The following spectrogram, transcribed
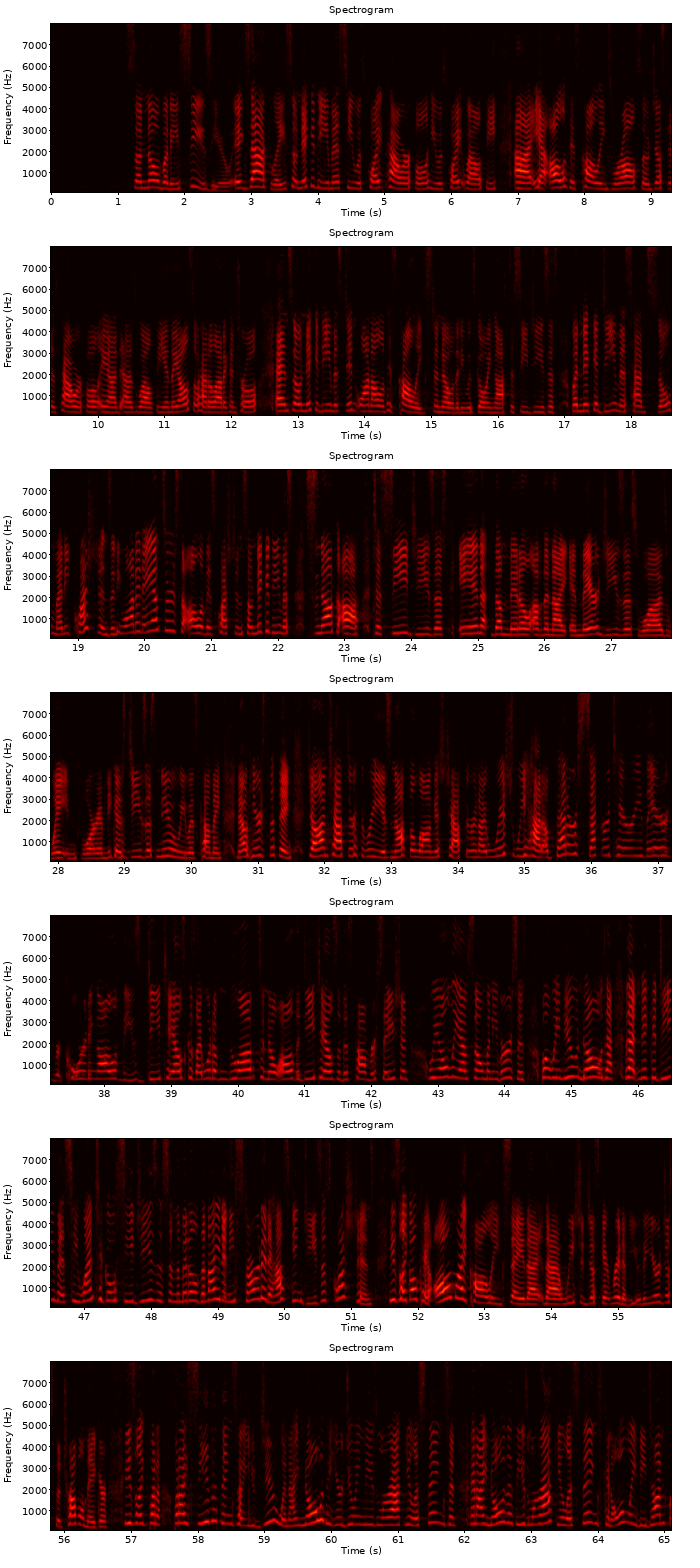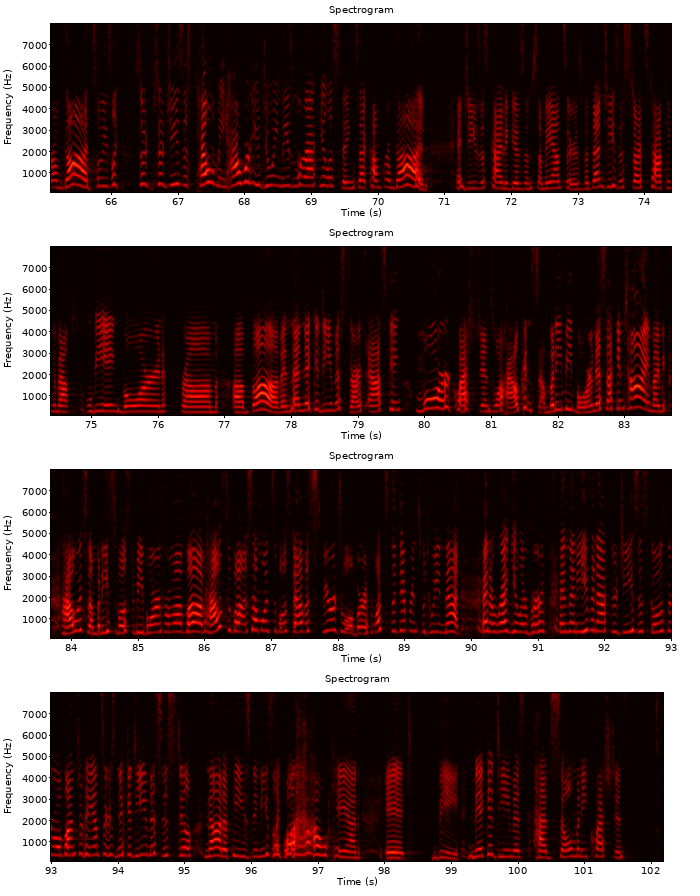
So nobody sees you. Exactly. So Nicodemus, he was quite powerful, he was quite wealthy. Uh, yeah, all of his colleagues were also just as powerful and as wealthy, and they also had a lot of control. And so Nicodemus didn't want all of his colleagues to know that he was going off to see Jesus. But Nicodemus had so many questions, and he wanted answers to all of his questions. So Nicodemus snuck off to see Jesus in the middle of the night, and there Jesus was waiting for him because Jesus knew he was coming. Now, here's here's the thing John chapter 3 is not the longest chapter, and I wish we had a better secretary there recording all of these details because I would have loved to know all the details of this conversation. We only have so many verses, but we do know that, that Nicodemus, he went to go see Jesus in the middle of the night and he started asking Jesus questions. He's like, okay, all my colleagues say that, that we should just get rid of you, that you're just a troublemaker. He's like, but, but I see the things that you do, and I know that you're doing these miraculous things, and, and I know that these miraculous things can only be done from God. So he's like, so, so Jesus, tell me, how are you doing these miraculous things that come from God? And Jesus kind of gives them some answers. But then Jesus starts talking about being born from above. And then Nicodemus starts asking more questions. Well, how can somebody be born a second time? I mean, how is somebody supposed to be born from above? How is someone supposed to have a spiritual birth? What's the difference between that and a regular birth? And then, even after Jesus goes through a bunch of answers, Nicodemus is still not appeased. And he's like, Well, how can it be? Nicodemus had so many questions.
